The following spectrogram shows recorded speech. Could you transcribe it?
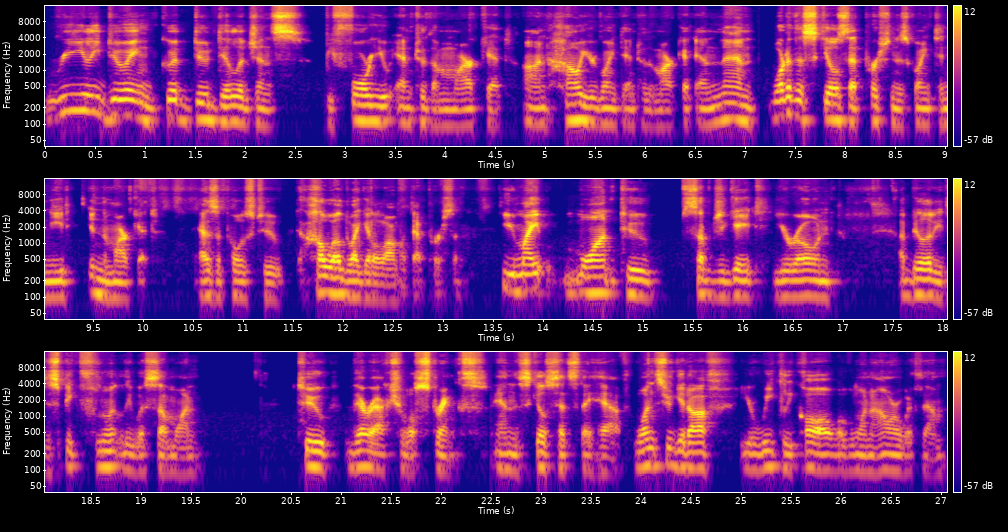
Really doing good due diligence before you enter the market on how you're going to enter the market. And then what are the skills that person is going to need in the market, as opposed to how well do I get along with that person? You might want to subjugate your own ability to speak fluently with someone to their actual strengths and the skill sets they have. Once you get off your weekly call of one hour with them,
